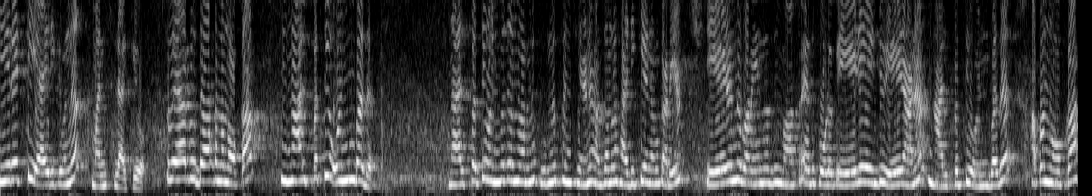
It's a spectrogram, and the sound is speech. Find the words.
ഇരട്ടിയായിരിക്കുമെന്ന് മനസ്സിലാക്കിയോ. വേറൊരു ഉദാഹരണം നോക്കാം. നാൽപ്പത്തി ഒൻപത് നാൽപ്പത്തി ഒൻപത് എന്ന് പറഞ്ഞ പൂർണസംഖ്യയാണ്. അത് നമ്മൾ ഹരിക്കുകയാണ് നമുക്കറിയാം. ഏഴ് എന്ന് പറയുന്നത് മാത്രമേ അത് പോളൂ. അപ്പൊ ഏഴ് ഇന്റു ഏഴാണ് നാൽപ്പത്തി ഒൻപത് അപ്പൊ നോക്കാം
